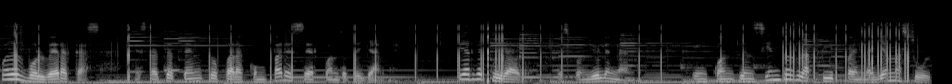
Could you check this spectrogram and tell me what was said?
Puedes volver a casa. Estate atento para comparecer cuando te llame. Pierde cuidado, respondió el enano. En cuanto enciendas la pipa en la llama azul,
